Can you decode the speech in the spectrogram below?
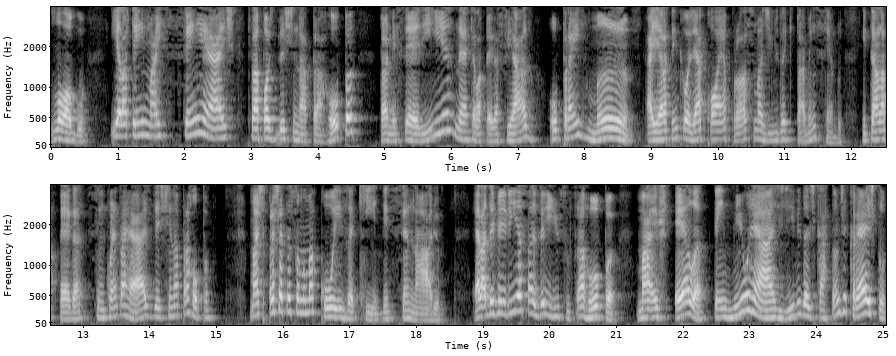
logo. E ela tem mais 100 reais que ela pode destinar para roupa, para mercearia, né, que ela pega fiado, ou para irmã. Aí ela tem que olhar qual é a próxima dívida que está vencendo. Então ela pega 50 reais e destina para roupa. Mas preste atenção numa coisa aqui, nesse cenário. Ela deveria fazer isso para roupa, mas ela tem mil reais de dívida de cartão de crédito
